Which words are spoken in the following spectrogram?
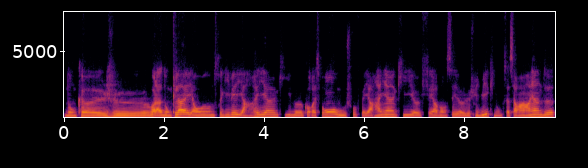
Donc, je voilà, donc là, entre guillemets, il n'y a rien qui me correspond ou je trouve qu'il n'y a rien qui euh, fait avancer euh, le Schmidwick. Donc ça ne sert à rien de,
